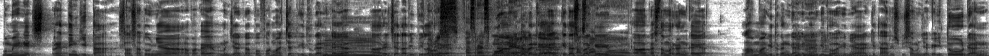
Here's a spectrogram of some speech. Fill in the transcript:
memanage rating kita salah satunya apa kayak menjaga performa chat gitu kan kayak uh, Reja tadi bilang Hmm. Harus kayak fast respon nah ya itu kan kayak kita sebagai customer. uh, customer kan kayak lama gitu kan nggak Hmm, enak gitu akhirnya kita harus bisa menjaga itu dan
